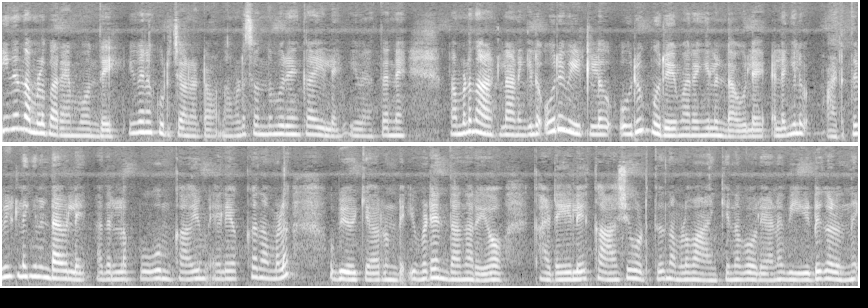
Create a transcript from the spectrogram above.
ഇനി നമ്മൾ പറയാൻ പോകുന്നതേ ഇവനെ കുറിച്ചാണ് കേട്ടോ. നമ്മുടെ സ്വന്തം മുരുങ്ങക്കായില്ലേ? ഇവനെ തന്നെ. നമ്മുടെ നാട്ടിലാണെങ്കിൽ ഒരു വീട്ടിൽ ഒരു മുരുക മരമെങ്കിലും ഉണ്ടാവില്ലേ അല്ലെങ്കിൽ അടുത്ത വീട്ടിലെങ്കിലും ഉണ്ടാവില്ലേ? അതിലുള്ള പൂവും കായും ഇലയൊക്കെ നമ്മൾ ഉപയോഗിക്കാറുണ്ട്. ഇവിടെ എന്താണെന്നറിയോ? കടയിൽ കാശ് കൊടുത്ത് നമ്മൾ വാങ്ങിക്കുന്ന പോലെയാണ് വീടുകളിൽ നിന്ന്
